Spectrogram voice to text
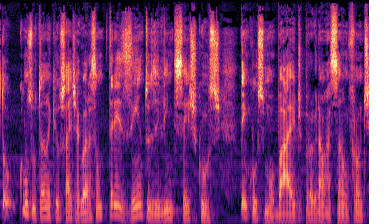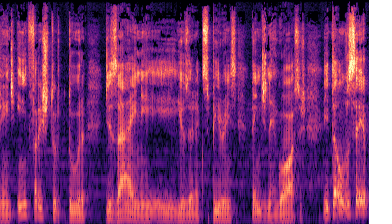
Tô consultando aqui o site agora, são 326 cursos. Tem curso mobile, de programação, front-end, infraestrutura, design e user experience, tem de negócios. Então você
